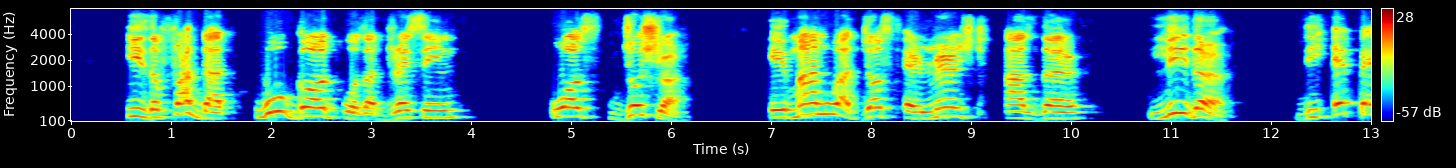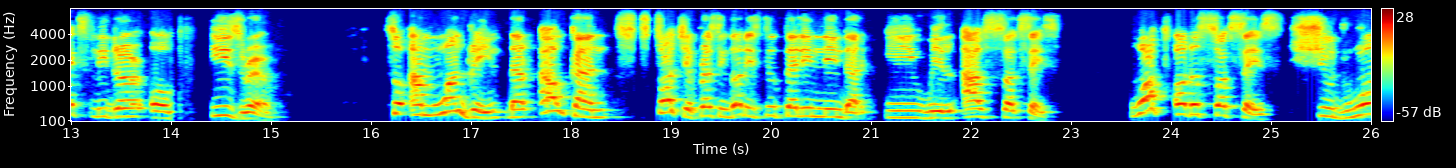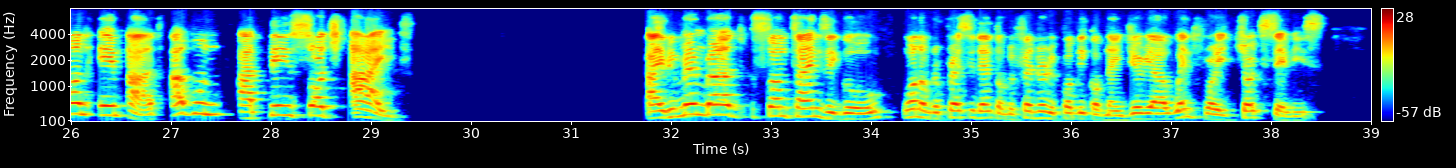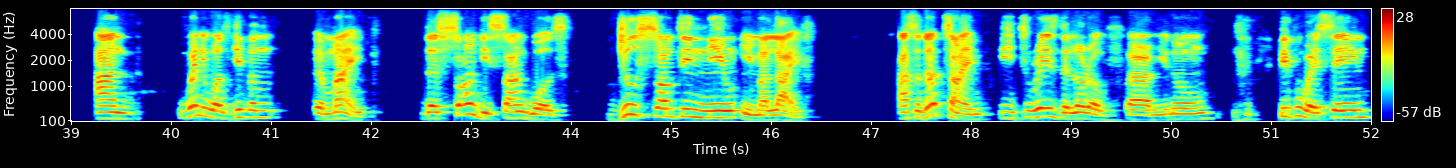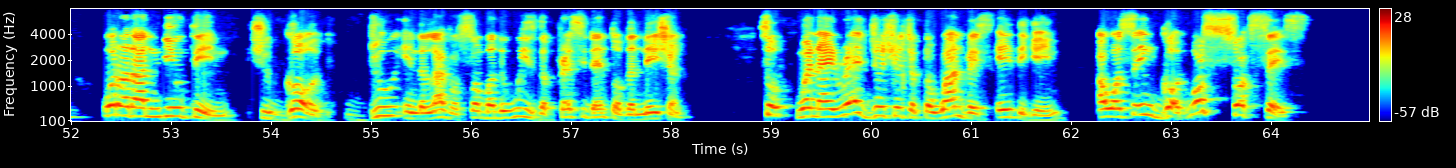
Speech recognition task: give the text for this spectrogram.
is the fact that who God was addressing was Joshua, a man who had just emerged as the leader, the apex leader of Israel. So I'm wondering that how can such a person, God is still telling him that he will have success. What other success should one aim at, having attained such height I remembered some times ago, one of the president of the Federal Republic of Nigeria went for a church service, and when he was given a mic, the song he sang was "Do something new in my life." as at that time, it raised a lot of, um, you know, people were saying, what other new thing should God do in the life of somebody who is the president of the nation? So when I read Joshua chapter 1, verse 8 again, I was saying, God, what success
